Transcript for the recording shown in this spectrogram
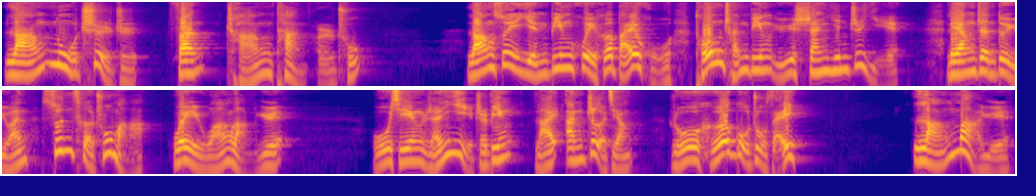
朗怒斥之，藩长叹而出。朗遂引兵会合白虎，同陈兵于山阴之野。两镇队员孙策出马，谓王朗曰：“吾兴仁义之兵来安浙江，如何故助贼？”朗骂曰：“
